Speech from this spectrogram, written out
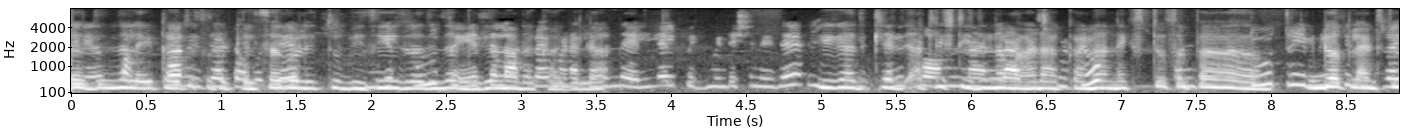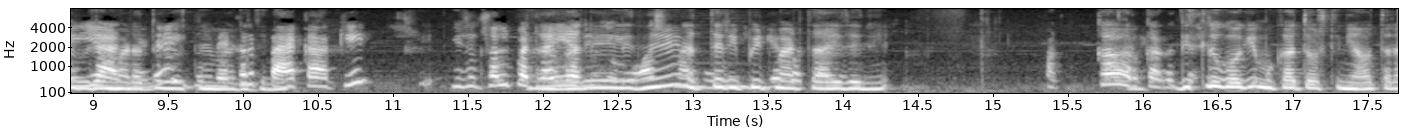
ದಿನ ಲೇಟ್ ಆಯಿತು ಸ್ವಲ್ಪ ಕೆಲಸಗಳಿತ್ತು ಬ್ಯುಸಿ ಇರೋದ್ರಿಂದ ವಿಡಿಯೋ ಮಾಡೋಕ್ಕಾಗಿಲ್ಲ. ಎಲ್ಲೆಲ್ಲಿ ಪಿಗ್ಮೆಂಟೇಷನ್ ಇದೆ? ಈಗ ಅದಕ್ಕೆ ಅಟ್ಲೀಸ್ಟ್ ಇದನ್ನ ಮಾಡಿ ಹಾಕೋಣ ನೆಕ್ಸ್ಟ್ ಸ್ವಲ್ಪ ಇಂಡೋರ್ ಪ್ಲಾಂಟ್ಸ್ ವಿಡಿಯೋ ಮಾಡೋದು ಯೋಚನೆ ಮಾಡಿದ್ದೀನಿ. ಪ್ಯಾಕ್ ಹಾಕಿ ಇದು ಸ್ವಲ್ಪ ಡ್ರೈ ಆಗಿ ಮತ್ತೆ ರಿಪೀಟ್ ಮಾಡ್ತಾ ಇದ್ದೀನಿ. ಪಕ್ಕ ವರ್ಕ್ ಆಗುತ್ತೆ. ಬಿಸಿಲಿಗೆ ಹೋಗಿ ಮುಖ ತೋರಿಸ್ತೀನಿ ಯಾವ ಥರ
